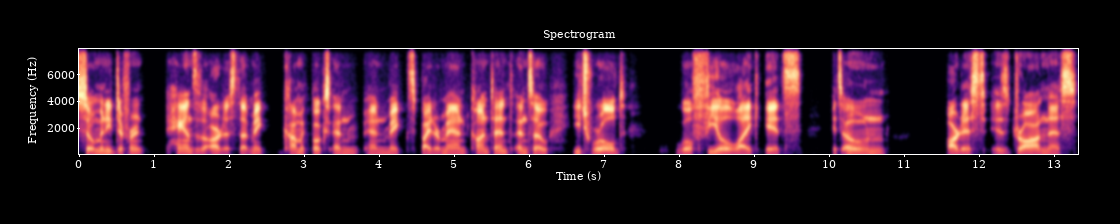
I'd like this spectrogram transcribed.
so many different hands of the artist that make comic books and and make Spider-Man content, and so each world will feel like it's its own artist is drawn this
